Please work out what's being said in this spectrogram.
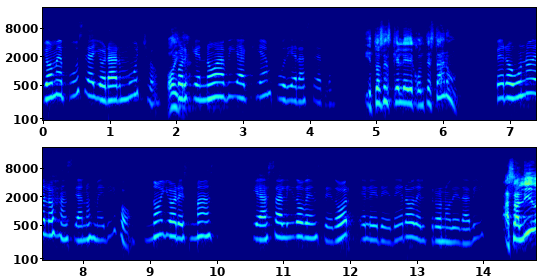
Yo me puse a llorar mucho porque no había quien pudiera hacerlo. ¿Y entonces qué le contestaron? Pero uno de los ancianos me dijo, no llores más, que ha salido vencedor el heredero del trono de David. ¿Ha salido?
